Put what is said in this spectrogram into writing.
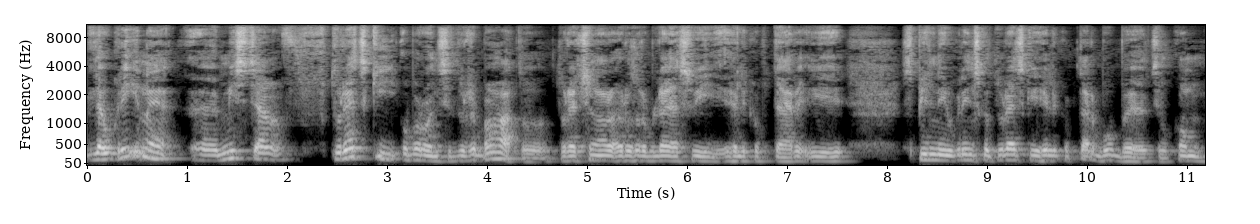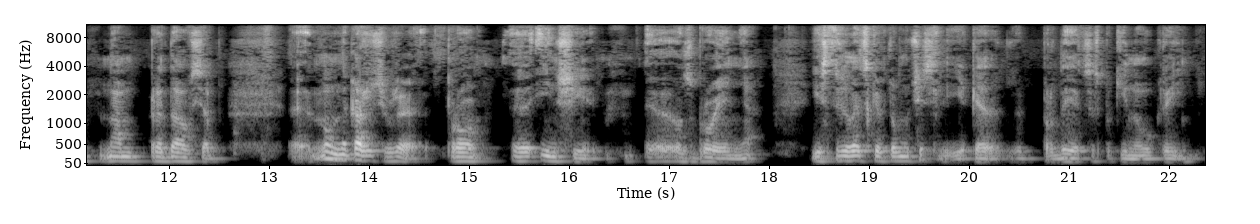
для України місця в турецькій оборонці дуже багато. Туреччина розробляє свій гелікоптер, і спільний українсько-турецький гелікоптер був би цілком нам придався б. Е, Ну, не кажучи вже про е, інші е, озброєння, і стрілецьке в тому числі, яке продається спокійно в Україні.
